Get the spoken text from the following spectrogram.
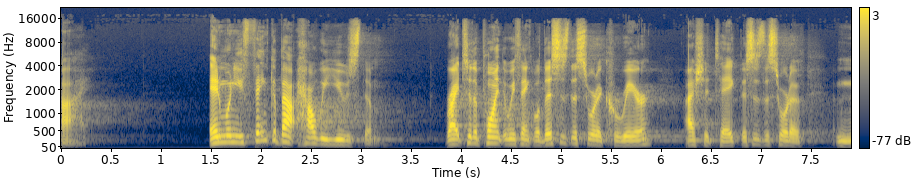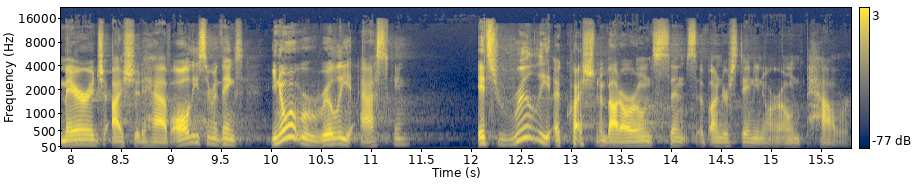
I? And when you think about how we use them, right? To the point that we think, well, this is the sort of career I should take, this is the sort of marriage I should have, all these different things. You know what we're really asking? It's really a question about our own sense of understanding our own power.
